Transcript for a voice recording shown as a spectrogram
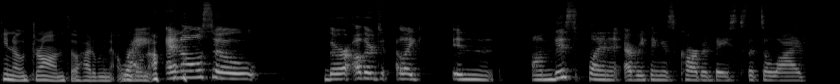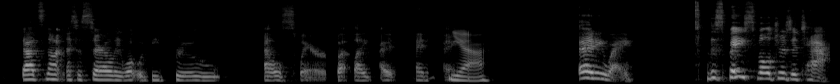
you know drawn. So how do we know? We right, don't know. and also there are other t- like in on this planet everything is carbon based that's alive. That's not necessarily what would be true elsewhere, but like I anyway. yeah. Anyway, the space vultures attack.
